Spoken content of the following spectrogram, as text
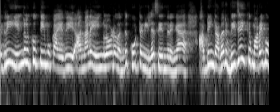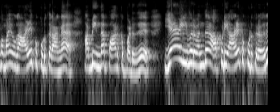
எதிரி எங்களுக்கும் திமுக எதிரி. அதனால் எங்களோட வந்து கூட்டணியில் சேர்ந்துருங்க. அப்படின்ற மாதிரி விஜய்க்கு மறைமுகமாக இவங்க அழைப்பு கொடுக்குறாங்க அப்படின்னு தான் பார்க்கப்படுது. ஏன் இவர் வந்து அப்படி அழைப்பு கொடுக்குறவர்?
